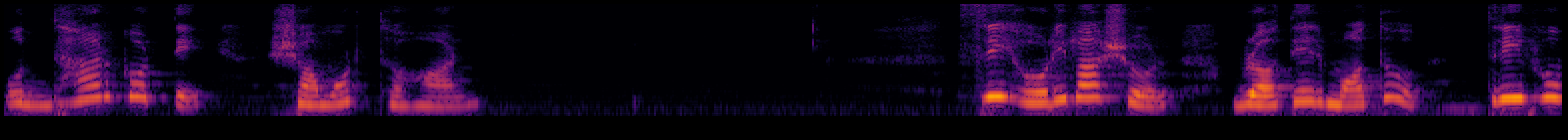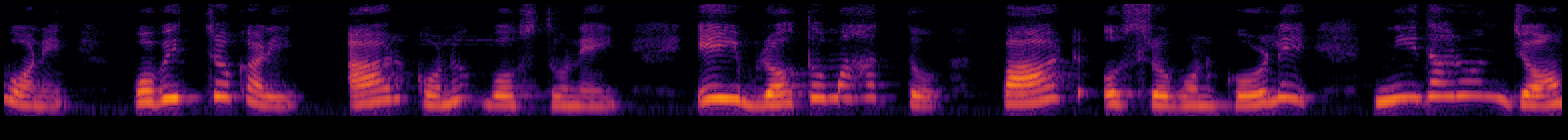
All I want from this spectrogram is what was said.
উদ্ধার করতে সমর্থ হন। শ্রী হরিবাসর ব্রতের মতো ত্রিভুবনে পবিত্রকারী আর কোনো বস্তু নেই। এই ব্রত মাহাত্ম পাঠ ও শ্রবণ করলে নিদারুণ জম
